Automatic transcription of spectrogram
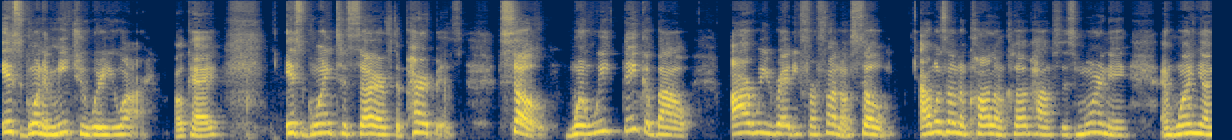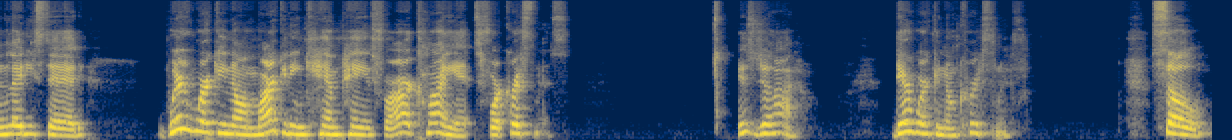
it's going to meet you where you are. Okay. It's going to serve the purpose. So when we think about are we ready for funnel? So I was on a call on Clubhouse this morning, and one young lady said, we're working on marketing campaigns for our clients for Christmas. It's July. They're working on Christmas. So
